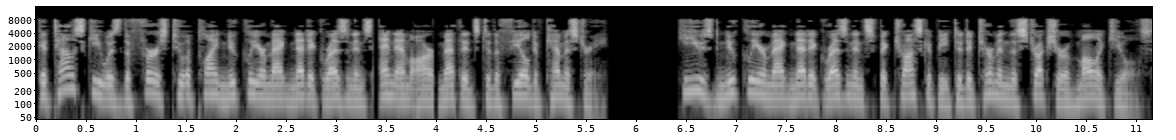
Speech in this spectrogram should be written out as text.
Gutowsky was the first to apply nuclear magnetic resonance (NMR) methods to the field of chemistry. He used nuclear magnetic resonance spectroscopy to determine the structure of molecules.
